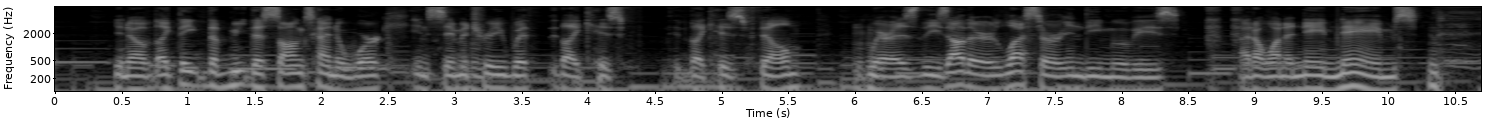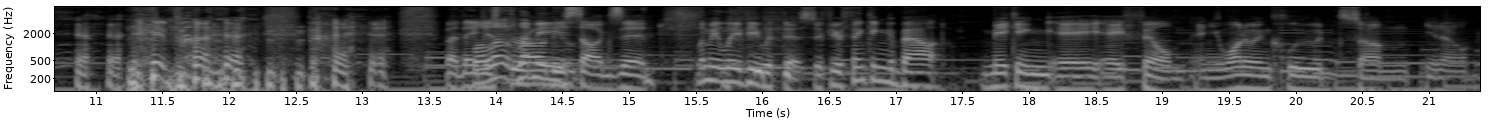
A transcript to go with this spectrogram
You know, like they the the songs kind of work in symmetry mm-hmm. with like his like his film, Mm-hmm. whereas these other lesser indie movies, I don't want to name names. but, but, but they Well, just let- throw let me- these songs in. Let me leave you with this. If you're thinking about making a, a film and you want to include some, you know,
